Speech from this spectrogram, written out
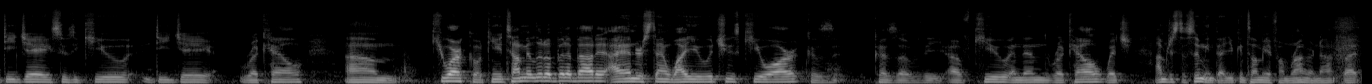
DJ Susie Q, DJ Raquel. Um, QR code. Can you tell me a little bit about it? I understand why you would choose QR because because of the of Q and then Raquel, which I'm just assuming that you can tell me if I'm wrong or not. But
